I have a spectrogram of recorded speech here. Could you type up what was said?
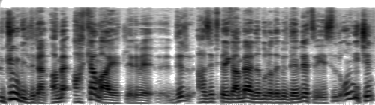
hüküm bildiren ahkam ayetleridir. Hazreti Peygamber de burada bir devlet reisidir. Onun için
